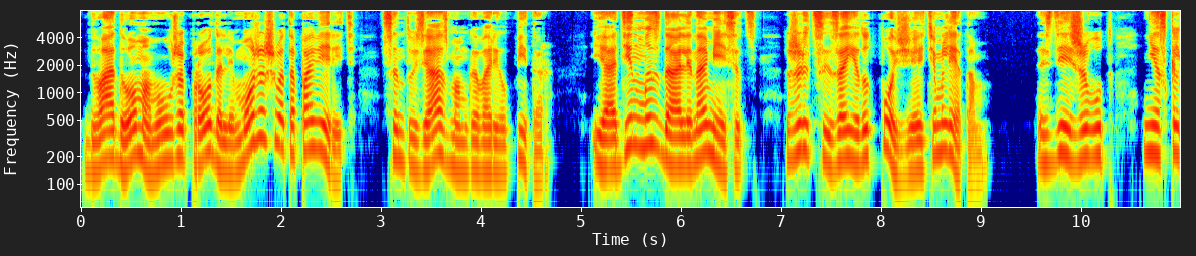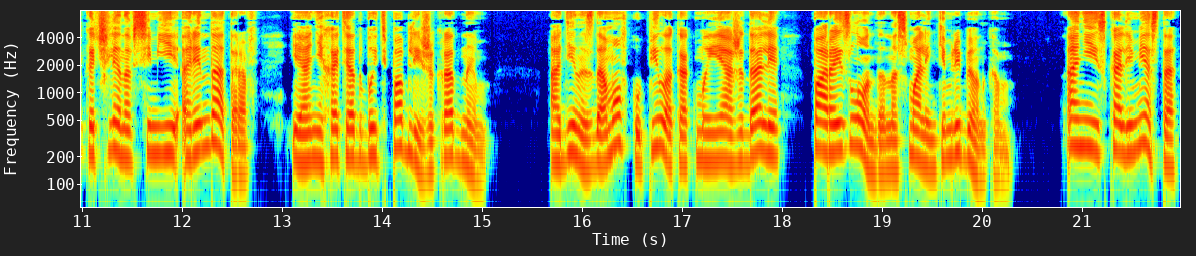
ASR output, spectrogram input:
«Два дома мы уже продали, можешь в это поверить?» – с энтузиазмом говорил Питер. «И один мы сдали на месяц, жильцы заедут позже этим летом. Здесь живут несколько членов семьи арендаторов, и они хотят быть поближе к родным. Один из домов купила, как мы и ожидали, пара из Лондона с маленьким ребенком. Они искали место,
